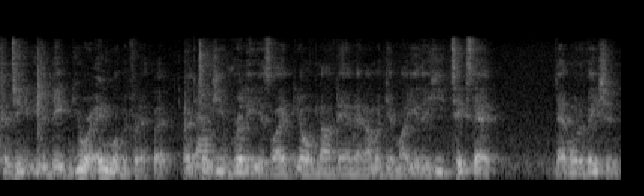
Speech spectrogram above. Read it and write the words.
continue either dating you or any woman for that fact. Until he really is like yo nah damn that I'm gonna get my either he takes that that motivation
